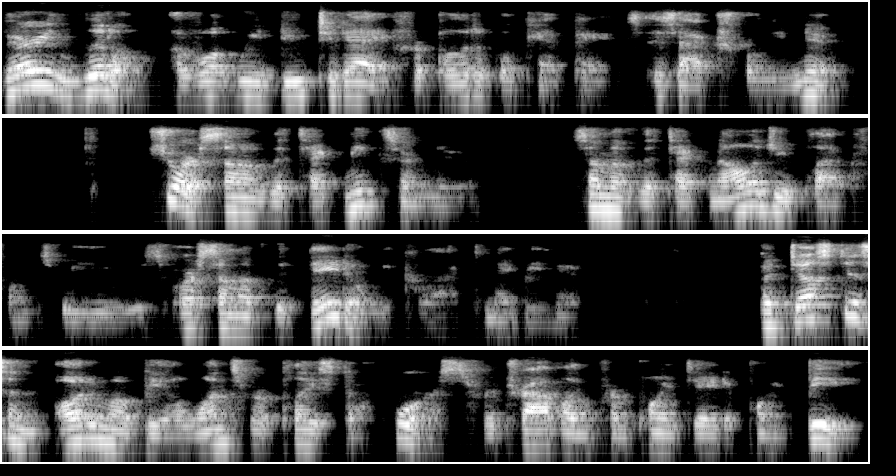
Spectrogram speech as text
very little of what we do today for political campaigns is actually new. Sure, some of the techniques are new, some of the technology platforms we use, or some of the data we collect may be new. But just as an automobile once replaced a horse for traveling from point A to point B,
